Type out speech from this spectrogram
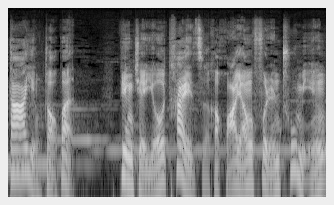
答应照办，并且由太子和华阳夫人出名，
